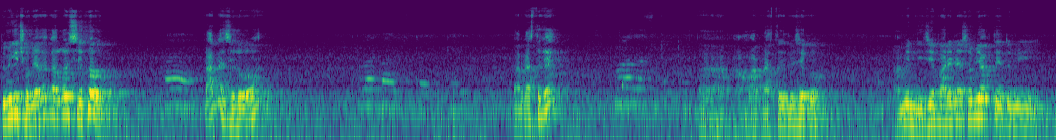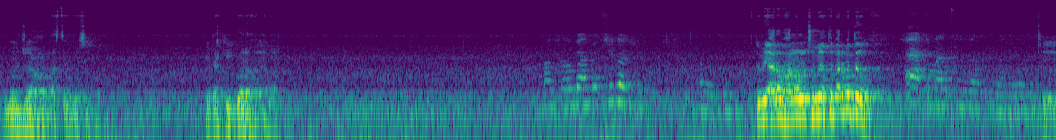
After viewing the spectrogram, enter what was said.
তুমি কি ছবি আঁকা কার কাছে শেখো? হ্যাঁ। কার কাছে শেখো বাবা আমার কাছ থেকে কার কাছ থেকে? আমার কাছ থেকে। তুমি শেখো। আমি নিজে পারি না ছবি আঁকতে তুমি বলছো আমার কাছ থেকে তুমি শেখো। এটা কি করে হয় আবার? তুমি আরও ভালো ভালো ছবি আঁকতে পারবে তো? হ্যাঁ ঠিক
